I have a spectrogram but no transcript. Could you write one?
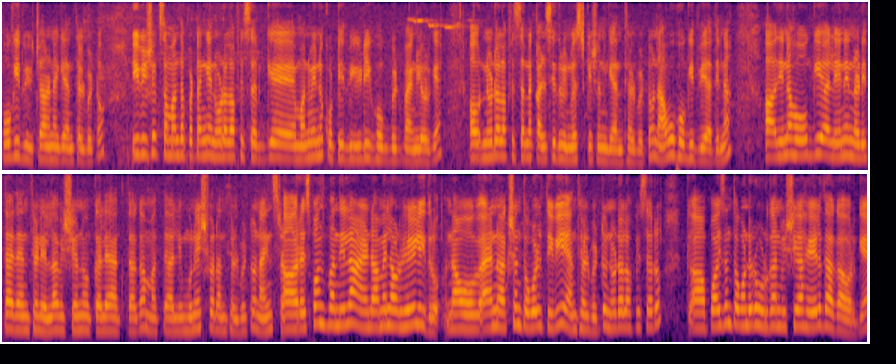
ಹೋಗಿದ್ವಿ ವಿಚಾರಣೆಗೆ ಅಂತ ಹೇಳ್ಬಿಟ್ಟು. ಈ ವಿಷಯಕ್ಕೆ ಸಂಬಂಧಪಟ್ಟಂಗೆ ನೋಡಲ್ ಆಫೀಸರ್ಗೆ ಮನವಿನೂ ಕೊಟ್ಟಿದ್ವಿ ಇಡಿಗೆ ಹೋಗ್ಬಿಟ್ಟು ಬ್ಯಾಂಗ್ಳೂರ್ಗೆ. ಅವ್ರು ನೋಡಲ್ ಆಫೀಸರ್ನ ಕಳಿಸಿದ್ರು ಇನ್ವೆಸ್ಟಿಗೇಷನ್ಗೆ ಅಂತ ಹೇಳ್ಬಿಟ್ಟು. ನಾವು ಹೋಗಿದ್ವಿ ಆ ದಿನ. ಆ ದಿನ ಹೋಗಿ ಅಲ್ಲಿ ಏನೇನು ನಡೀತಾ ಇದೆ ಅಂಥೇಳಿ ಎಲ್ಲ ವಿಷಯನೂ ಕಲೆ ಹಾಕಿದಾಗ ಮತ್ತು ಅಲ್ಲಿ ಮುನೇಶ್ವರ್ ಅಂತ ಹೇಳ್ಬಿಟ್ಟು ನೈನ್ ರೆಸ್ಪಾನ್ಸ್ ಬಂದಿಲ್ಲ ಆ್ಯಂಡ್ ಆಮೇಲೆ ಅವ್ರು ಹೇಳಿದರು, ನಾವು ಆ್ಯನ್ ಆ್ಯಕ್ಷನ್ ತೊಗೊಳ್ತೀವಿ ಅಂತ ಹೇಳ್ಬಿಟ್ಟು. ನೋಡಲ್ ಆಫೀಸರು ಪಾಯ್ಸನ್ ತೊಗೊಂಡಿರೋ ಹುಡುಗನ ವಿಷಯ ಹೇಳಿದಾಗ ಅವ್ರಿಗೆ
